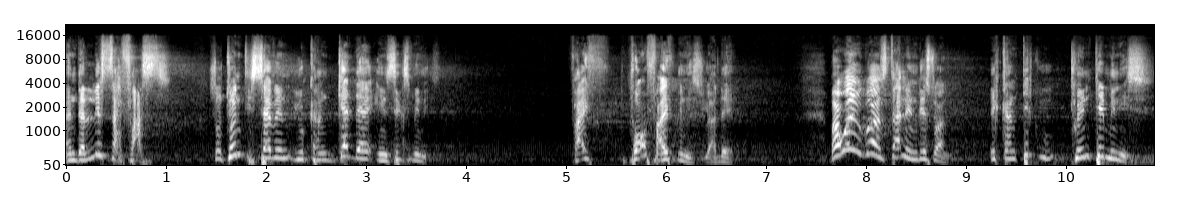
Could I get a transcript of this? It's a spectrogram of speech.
And the lifts are fast. So 27, you can get there in six minutes. Five, four, five minutes, you are there. But when you go and stand in this one, it can take you 20 minutes.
